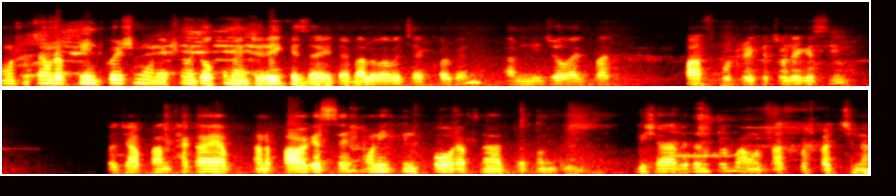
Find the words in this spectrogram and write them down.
সমস্যা হচ্ছে আমরা প্রিন্ট করি সময় অনেক সময় ডকুমেন্ট রেখে যায় এটা ভালোভাবে চেক করবেন। আমি নিজেও একবার পাসপোর্ট রেখে চলে গেছি। তো জাপান থাকায় আপনার পাওয়া গেছে। অনেকদিন পর আপনার যখন ভিসার আবেদন করব, আমার পাসপোর্ট পাচ্ছি না।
